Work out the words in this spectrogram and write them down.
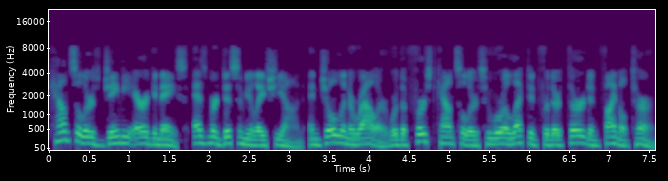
Councilors Jamie Aragonese, Esmer Dissimulacion, and Jolin Aralar were the first councilors who were elected for their third and final term.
